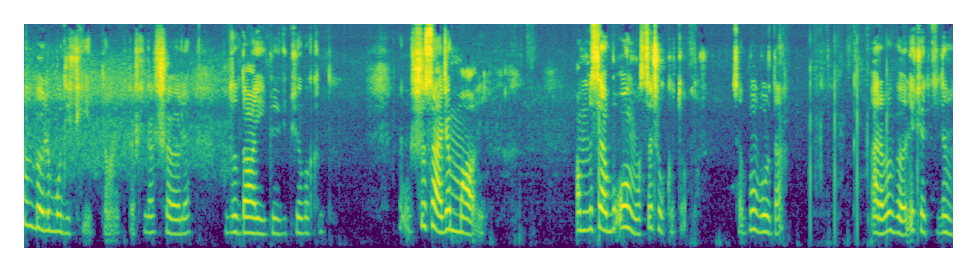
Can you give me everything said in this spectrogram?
Ben böyle modifiye ettim arkadaşlar. Şöyle. Burada daha iyi gözüküyor bakın. Şu sadece mavi. Ama mesela bu olmasa çok kötü olur. Mesela bu burada. Araba böyle kötü değil mi?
